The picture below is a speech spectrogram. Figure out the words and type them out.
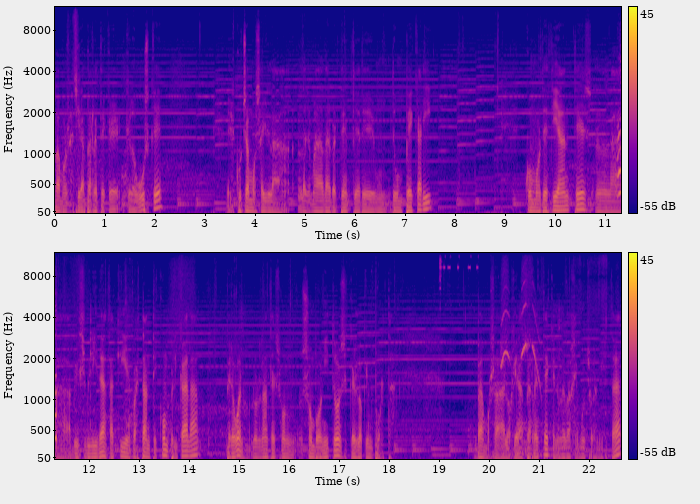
vamos a decir a Perrete que, que lo busque. Escuchamos ahí la, llamada de advertencia de de un pecari. Como os decía antes, la visibilidad aquí es bastante complicada, pero bueno, los lances son, son bonitos, que es lo que importa. Vamos a elogiar a Perrete, que no le baje mucho la amistad.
